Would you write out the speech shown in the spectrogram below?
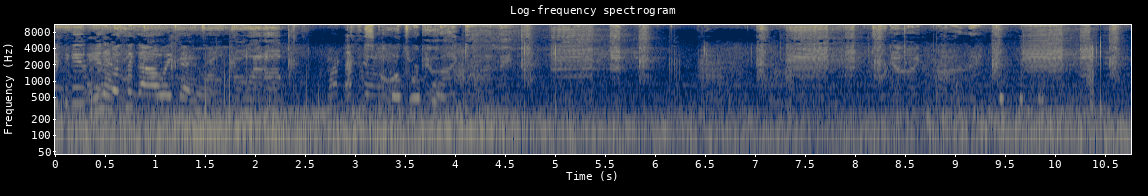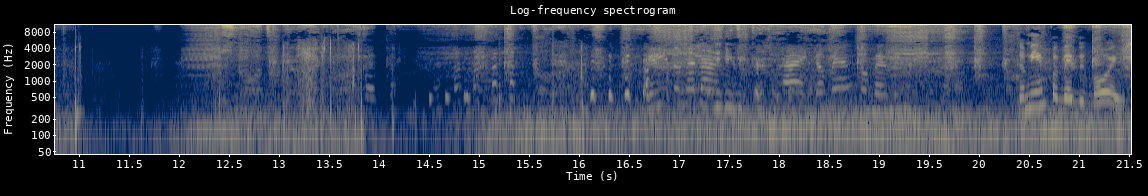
hindi kayo na. pag nag-aaway kayo. Ganito na lang. Hi, kami ang pabebe. Kami ang pa-baby boys.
